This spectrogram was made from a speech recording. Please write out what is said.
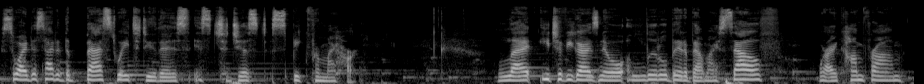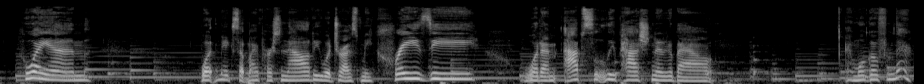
So I decided the best way to do this is to just speak from my heart. Let each of you guys know a little bit about myself, where I come from, who I am, what makes up my personality, what drives me crazy, what I'm absolutely passionate about, and we'll go from there.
